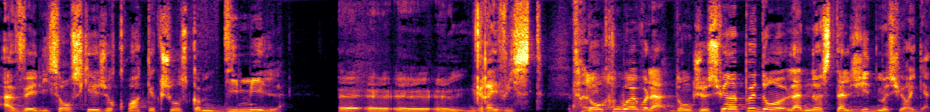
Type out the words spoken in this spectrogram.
avait licencié, je crois, quelque chose comme 10 000 euh, grévistes. Donc, ouais, voilà. Donc, je suis un peu dans la nostalgie de M. Reagan.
